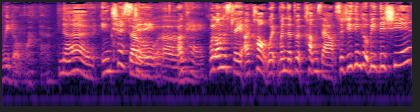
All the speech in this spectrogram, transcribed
we don't want that. no. Interesting. So, um, okay. Well, honestly, I can't wait when the book comes out. So, do you think it'll be this year?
